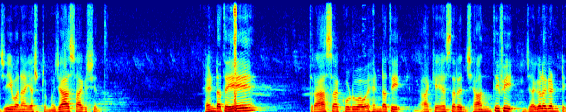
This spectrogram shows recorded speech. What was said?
ಜೀವನ ಎಷ್ಟು ಮಜಾ ಸಾಗಿಸಿದ್ದು. ಹೆಂಡತಿ ತ್ರಾಸ ಕೊಡುವವ ಹೆಂಡತಿ, ಆಕೆ ಹೆಸರು ಜಗಳ ಜಗಳಗಂಟಿ.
